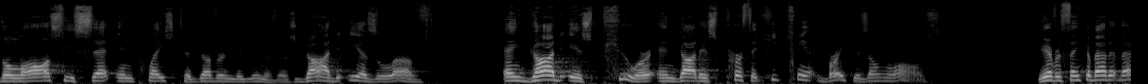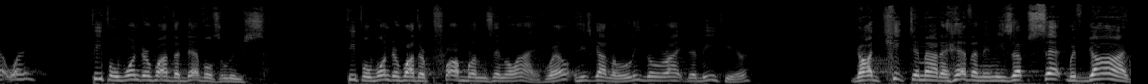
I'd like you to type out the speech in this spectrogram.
the laws He set in place to govern the universe. God is love. And God is pure and God is perfect. He can't break His own laws. You ever think about it that way? People wonder why the devil's loose. People wonder why there are problems in life. Well, he's got a legal right to be here. God kicked him out of heaven and he's upset with God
